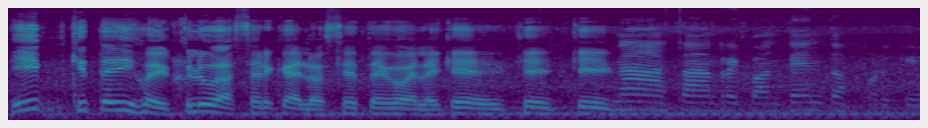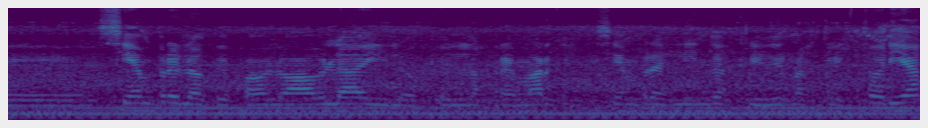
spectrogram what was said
¿Y qué te dijo el club acerca de los siete goles? ¿Qué, qué, qué... Nada, estaban recontentos porque siempre lo que Pablo habla y lo que él nos remarca es que siempre es lindo escribir nuestra historia.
